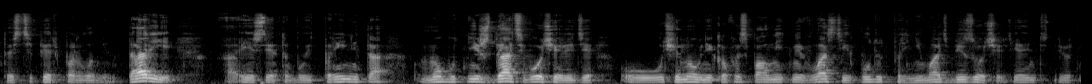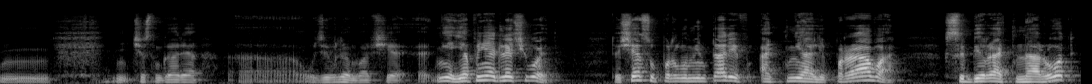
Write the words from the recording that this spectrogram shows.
То есть теперь парламентарии, если это будет принято, могут не ждать в очереди у чиновников исполнительной власти, их будут принимать без очереди. Я, честно говоря, э, удивлен вообще. Не, я понимаю, для чего это. То есть сейчас у парламентариев отняли право собирать народ,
